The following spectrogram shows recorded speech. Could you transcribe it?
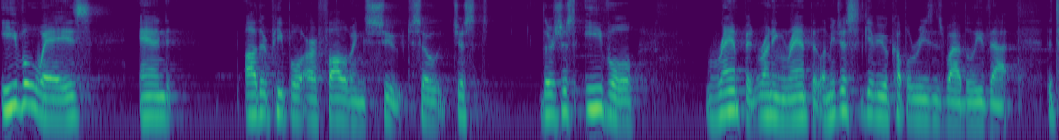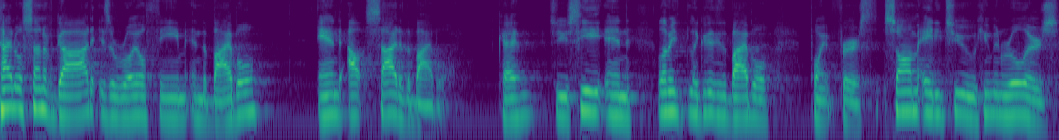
evil ways and other people are following suit. So just there's just evil rampant, running rampant. Let me just give you a couple reasons why I believe that. The title Son of God is a royal theme in the Bible and outside of the Bible. Okay? So you see in let me, look at the Bible point first. Psalm 82, human rulers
